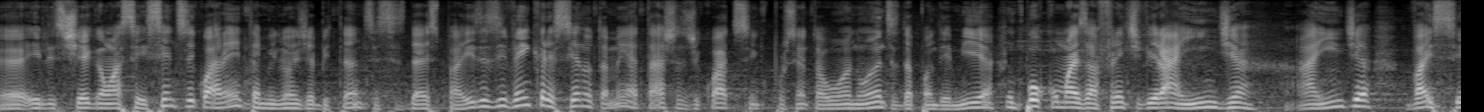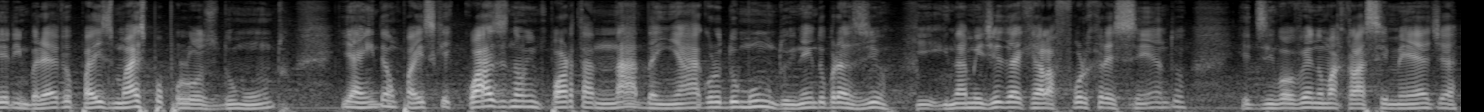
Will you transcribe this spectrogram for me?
eh, eles chegam a 640 milhões de habitantes, esses 10 países, e vem crescendo também a taxas de 4, 5% ao ano antes da pandemia. Um pouco mais à frente virá a Índia, a Índia vai ser em breve o país mais populoso do mundo e ainda é um país que quase não importa nada em agro do mundo e nem do Brasil. E, e na medida que ela for crescendo e desenvolvendo uma classe média,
